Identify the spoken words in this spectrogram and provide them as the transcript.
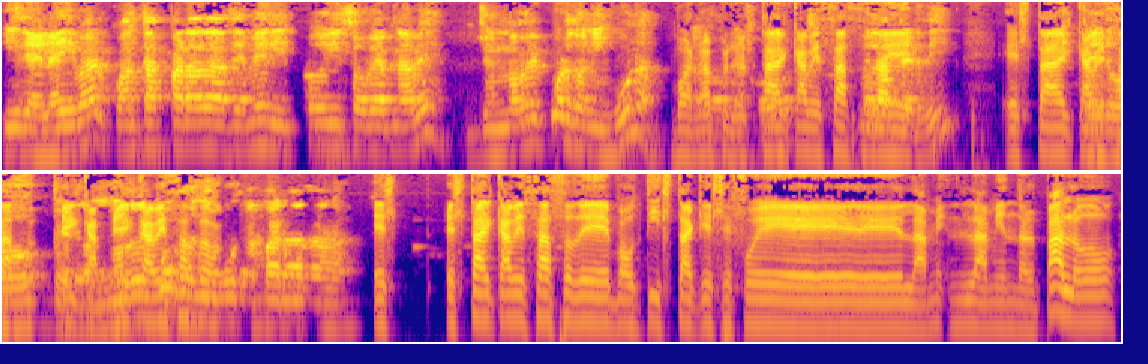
Y de Leibar, ¿cuántas paradas de mérito hizo Bernabé? Yo no recuerdo ninguna. Bueno, pero está el cabezazo me la de- perdí. Está el cabezazo. pero el, ca- no el recuerdo cabezazo. ninguna parada. es- está el cabezazo de Bautista que se fue lami- lamiendo el palo.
